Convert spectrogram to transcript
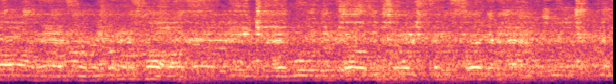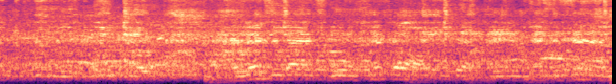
I had some minutes off, and we'll declare the choice for the second half. Will kick off at the 10.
